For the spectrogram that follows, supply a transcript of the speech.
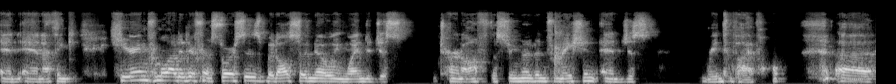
And and I think hearing from a lot of different sources, but also knowing when to just turn off the stream of information and just read the Bible uh,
